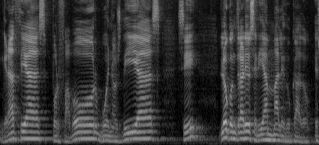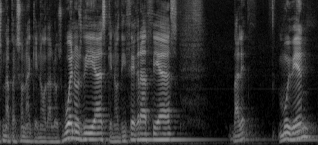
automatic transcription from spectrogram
gracias, por favor, buenos días, ¿sí? Lo contrario sería mal educado. Es una persona que no da los buenos días, que no dice gracias, ¿Vale? Muy bien.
